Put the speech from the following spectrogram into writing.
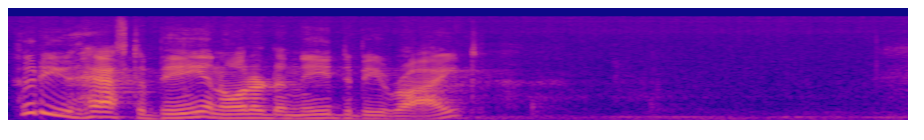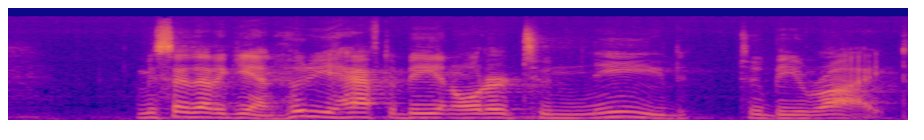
who do you have to be in order to need to be right? Let me say that again. Who do you have to be in order to need to be right?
